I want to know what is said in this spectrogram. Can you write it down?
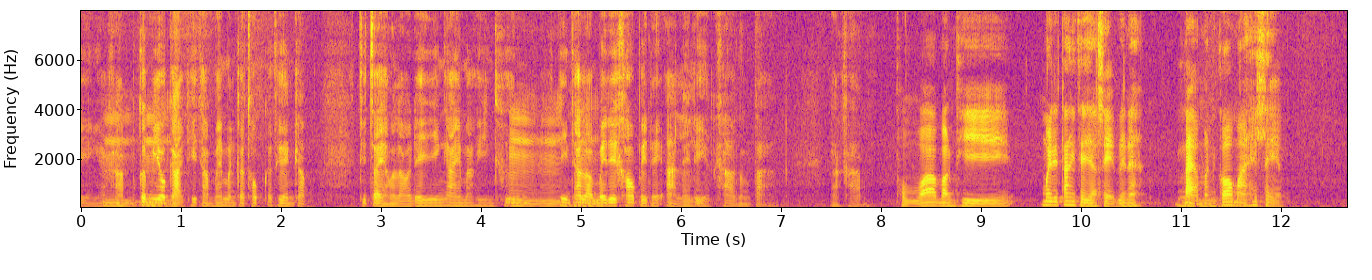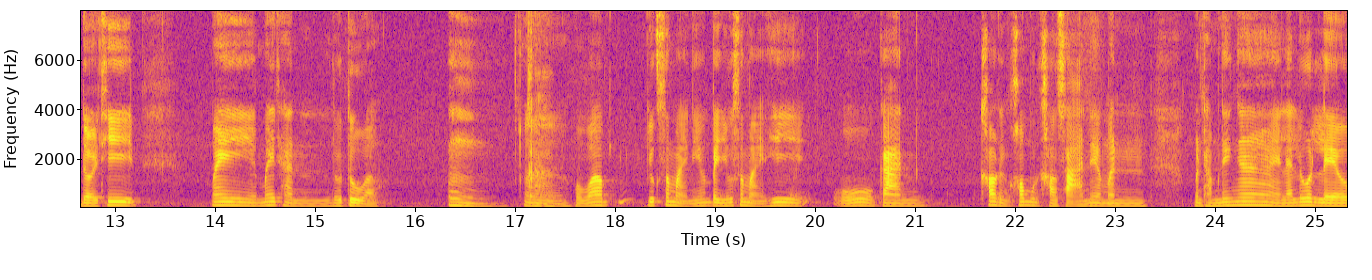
อย่างเงี้ยครับอืมก็มีโอกาสที่ทำให้มันกระทบกระเทือนกับจิตใจของเราได้ยิ่งง่ายมากยิ่งขึ้นอืมอืมยิ่งถ้าเราอืมไม่ได้เข้าไปในอ่านรายละเอียดข่าวต่างๆนะครับ ผมว่าบางทีไม่ได้ตั้งใจจะเสพด้วยนะอืมแต่มันก็มาให้เสพ โดยที่ไม่ไม่ทันรู้ตัว อืมเออผมว่ายุคสมัยนี้มันเป็นยุคสมัยที่ โอ้การเข้าถึงข้อมูลข่าวสารเนี่ยมันมันทำได้ง่ายและรวดเร็ว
